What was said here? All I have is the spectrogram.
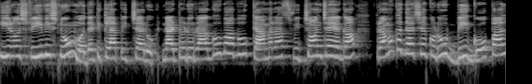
హీరో శ్రీ విష్ణు మొదటి క్లాప్ ఇచ్చారు. నటుడు రఘుబాబు కెమెరా స్విచ్ ఆన్ చేయగా ప్రముఖ దర్శకుడు బి. గోపాల్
